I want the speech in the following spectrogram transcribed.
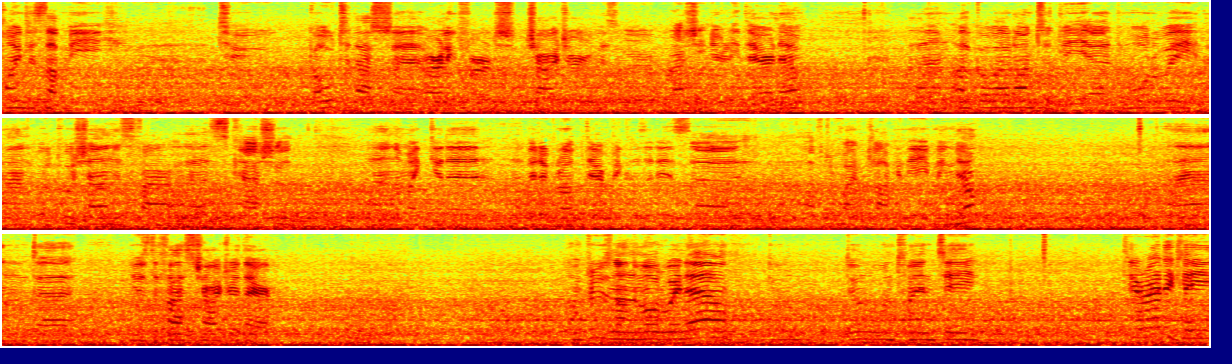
pointless of me uh, to go to that uh, Urlingford charger because we're, we're actually nearly there now. Um, I'll go out onto the, uh, the motorway and push on as far as Cashel, and I might get a, a bit of grub there because it is uh, after five o'clock in the evening now. And uh, use the fast charger there. I'm cruising on the motorway now, doing, doing 120. Theoretically,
